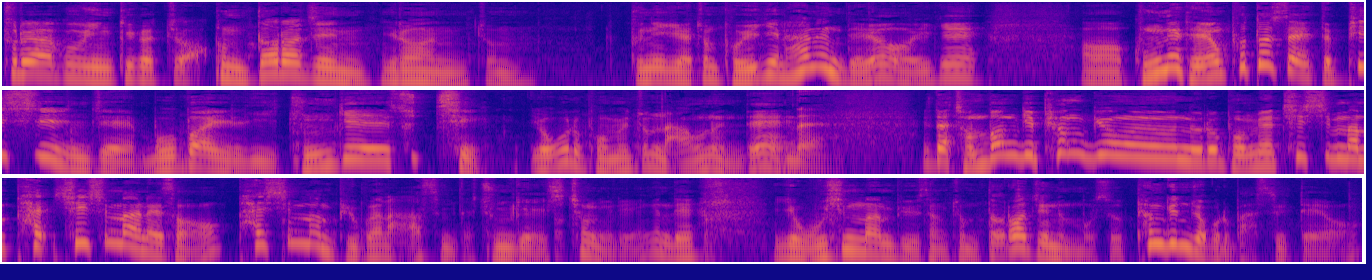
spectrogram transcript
프로야구 인기가 조금 떨어진 이런 좀 분위기가 좀 보이긴 하는데요. 이게 어, 국내 대형 포털 사이트 PC 이제 모바일 이 중계 수치 요거를 보면 좀 나오는데 네. 일단 전반기 평균으로 보면 70만 8, 70만에서 80만 뷰가 나왔습니다. 중계 시청률이. 근데 이게 50만 뷰 이상 좀 떨어지는 모습 평균적으로 봤을 때요.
